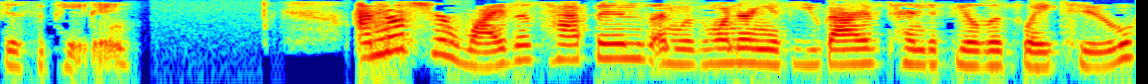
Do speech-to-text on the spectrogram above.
dissipating. I'm not sure why this happens and was wondering if you guys tend to feel this way too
